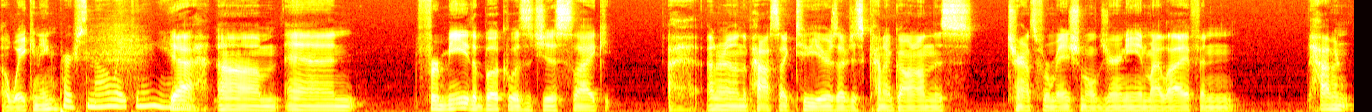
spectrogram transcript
awakening. Personal awakening. Yeah. Yeah. Um, and for me, the book was just like, I, I don't know, in the past like two years, I've just kind of gone on this transformational journey in my life and haven't,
